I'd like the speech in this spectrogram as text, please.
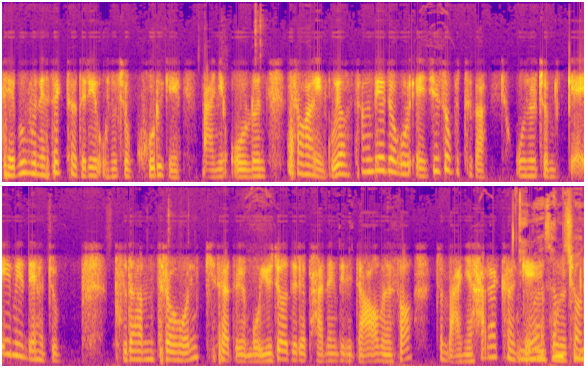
대부분의 섹터들이 오늘 좀 고르게 많이 오른 상황이고요. 상대적으로 NC소프트가 오늘 좀 게임에 대한 좀 부담스러운 기사들, 뭐 유저들의 반응들이 나오면서 좀 많이 하락한 게 오늘 좀 3천 원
